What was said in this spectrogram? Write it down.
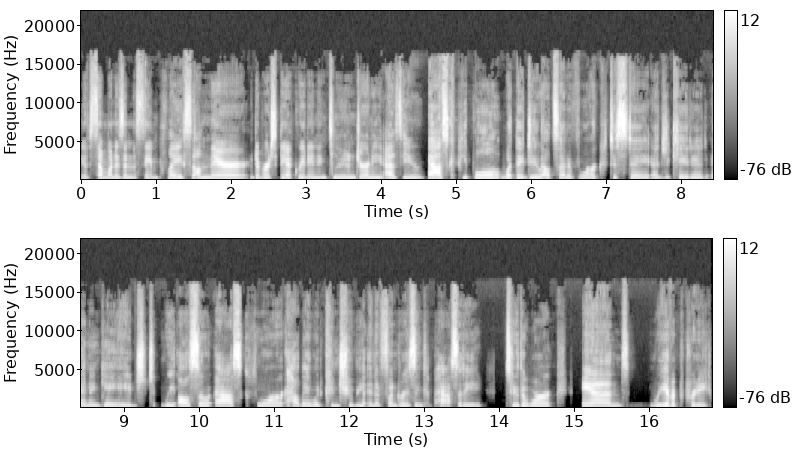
if someone is in the same place on their diversity, equity, and inclusion journey as you? Ask people what they do outside of work to stay educated and engaged. We also ask for how they would contribute in a fundraising capacity to the work. And we have a pretty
